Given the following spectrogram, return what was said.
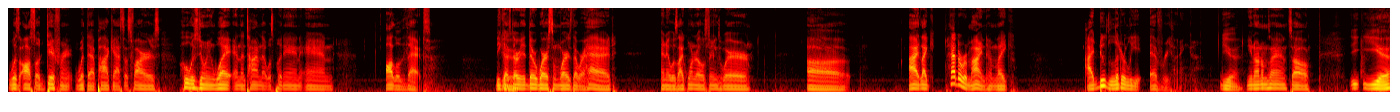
was also different with that podcast as far as who was doing what and the time that was put in and all of that. Because Yeah. there there were some words that were had and it was like one of those things where uh I like had to remind him like I do literally everything. Yeah. You know what I'm saying? So Y- yeah.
